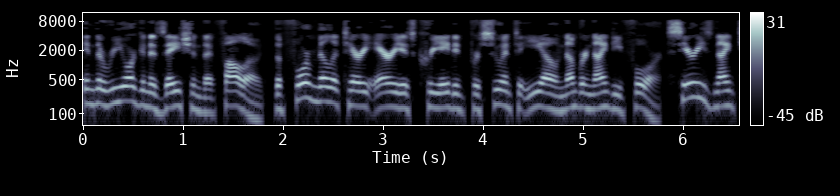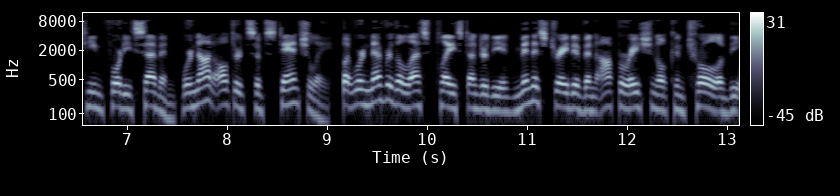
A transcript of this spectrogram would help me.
In the reorganization that followed, the four military areas created pursuant to EO No. 94, Series 1947, were not altered substantially, but were nevertheless placed under the administrative and operational control of the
